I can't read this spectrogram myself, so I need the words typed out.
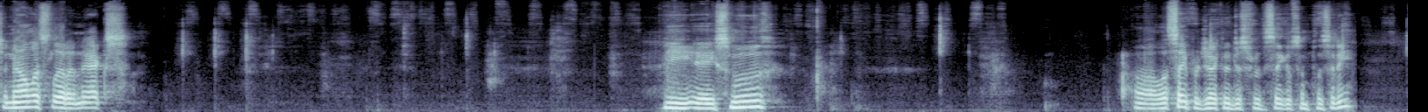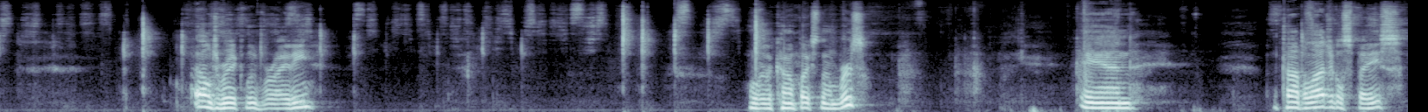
so now let's let an X be a smooth, uh, let's say projected just for the sake of simplicity, algebraic loop variety over the complex numbers. And the topological space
